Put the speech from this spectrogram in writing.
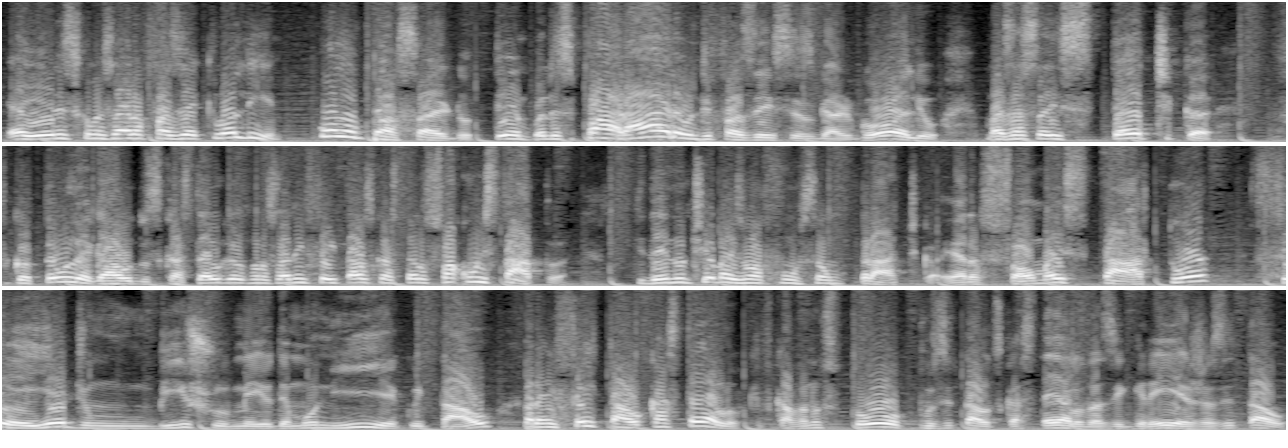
E aí eles começaram a fazer aquilo ali. Com o passar do tempo, eles pararam de fazer esses gargolhos, mas essa estética ficou tão legal dos castelos que eles começaram a enfeitar os castelos só com estátua. Que daí não tinha mais uma função prática, era só uma estátua feia de um bicho meio demoníaco e tal, para enfeitar o castelo, que ficava nos topos e tal, dos castelos, das igrejas e tal.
